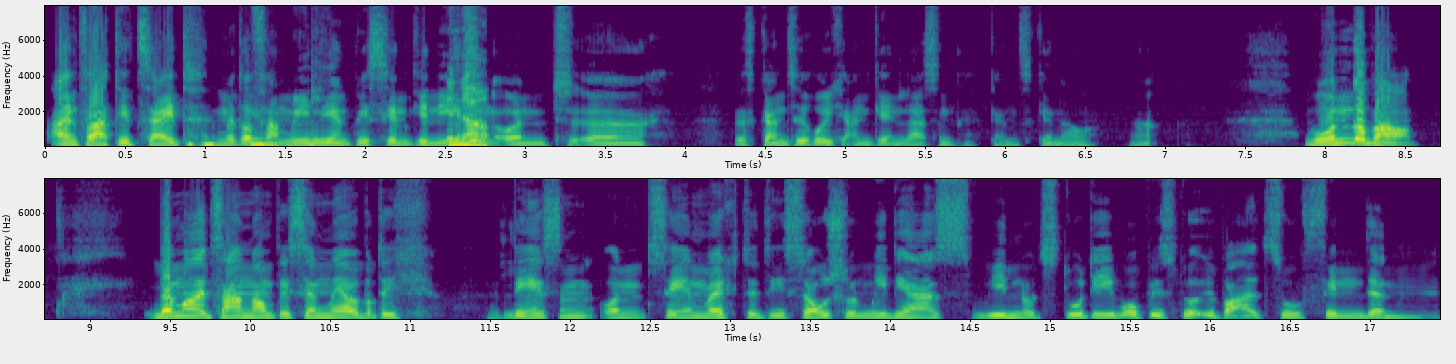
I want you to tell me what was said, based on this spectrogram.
Einfach die Zeit mit der Familie ein bisschen genießen genau. und äh, das Ganze ruhig angehen lassen. Ganz genau. Wunderbar. Wenn man jetzt auch noch ein bisschen mehr über dich lesen und sehen möchte, die Social Medias, wie nutzt du die? Wo bist du überall zu finden?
